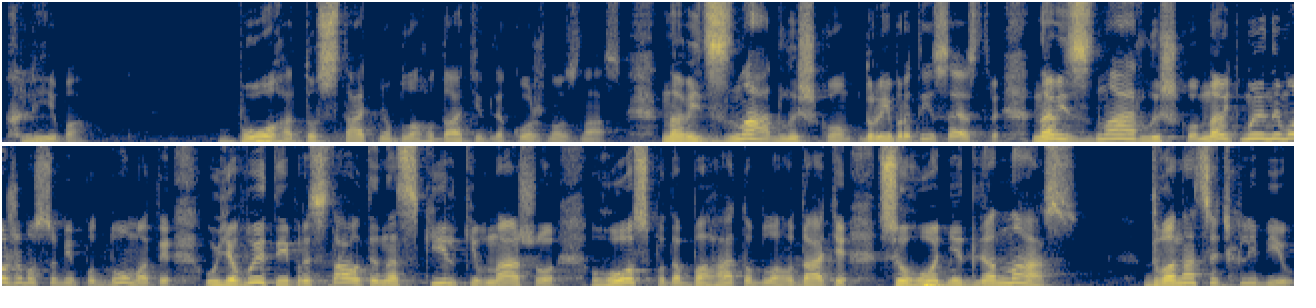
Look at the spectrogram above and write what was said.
хліба. Бога достатньо благодаті для кожного з нас. Навіть з надлишком, дорогі брати і сестри, навіть з надлишком, навіть ми не можемо собі подумати, уявити і представити, наскільки в нашого Господа багато благодаті сьогодні для нас. 12 хлібів,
